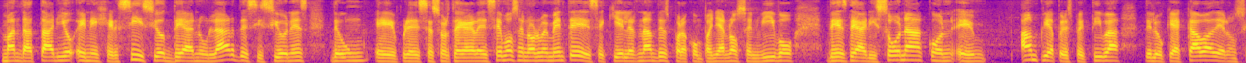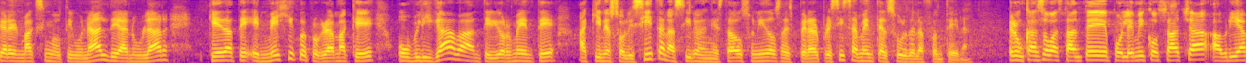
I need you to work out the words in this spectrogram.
mandatario en ejercicio de anular decisiones de un eh, predecesor. Te agradecemos enormemente, Ezequiel Hernández, por acompañarnos en vivo desde Arizona con... Eh, amplia perspectiva de lo que acaba de anunciar el máximo tribunal de anular Quédate en México, el programa que obligaba anteriormente a quienes solicitan asilo en Estados Unidos a esperar precisamente al sur de la frontera. Era un caso bastante polémico, Sacha. Habría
